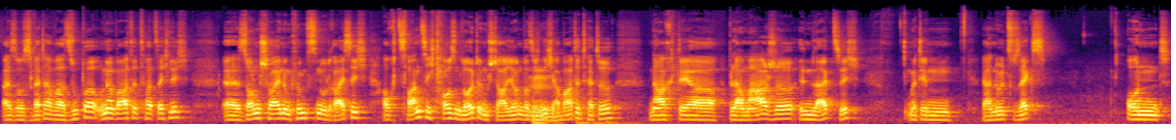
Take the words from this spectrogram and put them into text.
Also das Wetter war super, unerwartet tatsächlich. Äh, Sonnenschein um 15.30 Uhr, auch 20.000 Leute im Stadion, was ich nicht erwartet hätte nach der Blamage in Leipzig mit dem ja, 0 zu 6. Und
